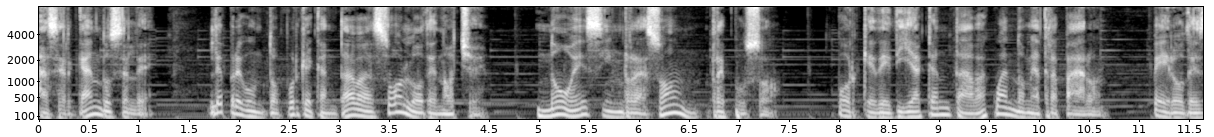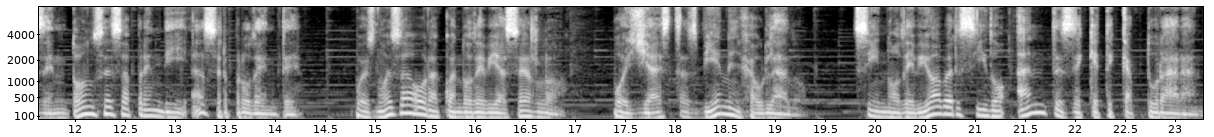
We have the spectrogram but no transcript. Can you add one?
acercándosele, le preguntó por qué cantaba solo de noche. No es sin razón, repuso, porque de día cantaba cuando me atraparon, pero desde entonces aprendí a ser prudente, pues no es ahora cuando debía hacerlo, pues ya estás bien enjaulado, sino debió haber sido antes de que te capturaran,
